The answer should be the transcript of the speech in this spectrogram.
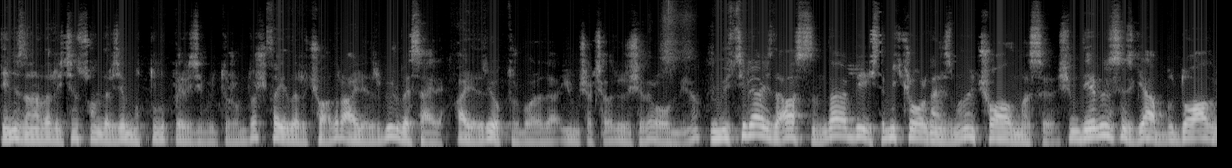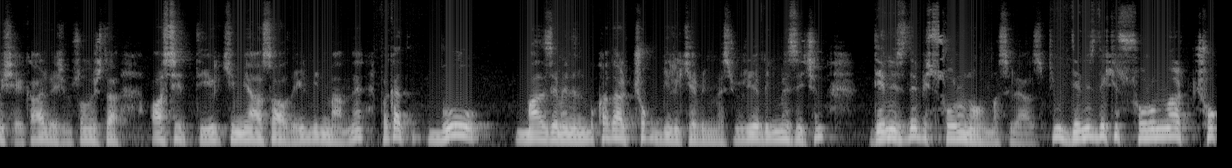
deniz anaları için son derece mutluluk verici bir durumdur. Sayıları çoğalır, aileleri büyür vesaire. Aileleri yoktur bu arada. Yumuşak şeyler, öyle şeyler olmuyor. Müsilaj da aslında bir işte mikroorganizmanın çoğalması. Şimdi diyebilirsiniz ki ya bu doğal bir şey kardeşim. Sonuçta asit değil, kimyasal değil bilmem ne. Fakat bu malzemenin bu kadar çok birikebilmesi, yürüyebilmesi için denizde bir sorun olması lazım. Şimdi denizdeki sorunlar çok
